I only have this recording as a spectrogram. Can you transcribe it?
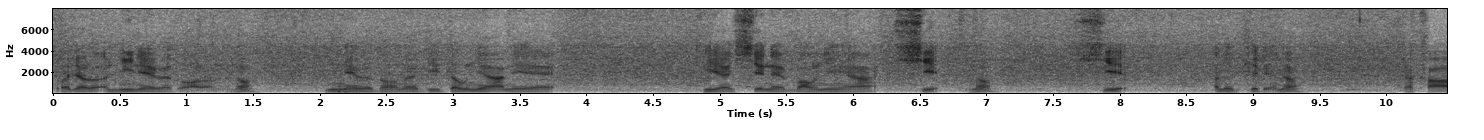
သွားကြတော့အနီးနဲ့ပဲသွားတော့မယ်နော်ဒီနဲ့ပဲသွားမယ်ဒီတုံညာနဲ့ဒီကရှစ်နဲ့ပေါင်းခြင်းကရှစ်နော်ရှစ်အဲ့လိုဖြစ်တယ်နော်တခါ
